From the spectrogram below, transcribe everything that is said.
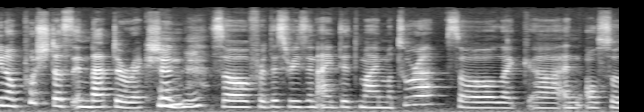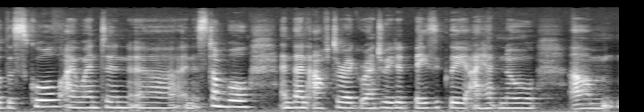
you know pushed us in that direction. Mm-hmm. So for this reason, I did my matura. So like uh, and also the school I went in uh, in Istanbul and then after I graduated, basically I had no, um,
